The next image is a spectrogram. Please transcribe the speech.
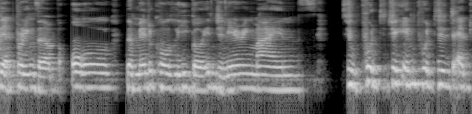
that brings up all the medical, legal, engineering minds to put to input it at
